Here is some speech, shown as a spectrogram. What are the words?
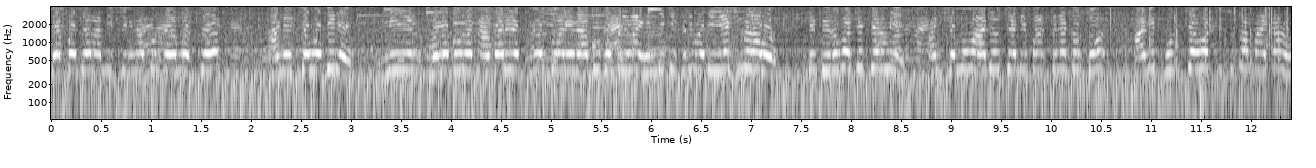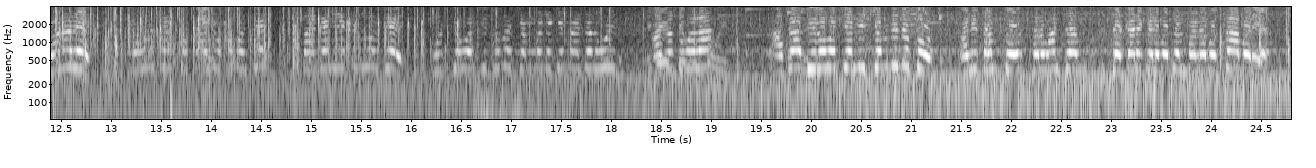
त्याबद्दल आम्ही शिंगणापूर ग्रामस्थ आणि च्या वतीने मी मनपूर्वक आभार व्यक्त करतो आणि राघू ठोंबरेला हिंदी केसरीमध्ये यश मिळावं ते बिरोबाच्या चरणी आणि शंभू महादेव चरणी प्रार्थना करतो. आणि पुढच्या वर्षी सुद्धा मैदान होणार आहे. एवढं सांगतो काही लोक म्हणतात मैदान एकच वर्ष आहे. पुढच्या वर्षी सुद्धा शंभर टक्के मैदान होईल. असं तुम्हाला असा बिरोबाची आम्ही शब्द देतो. आणि थांबतो. सर्वांचं सहकार्य केल्याबद्दल मनापासून आभारी आहे.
